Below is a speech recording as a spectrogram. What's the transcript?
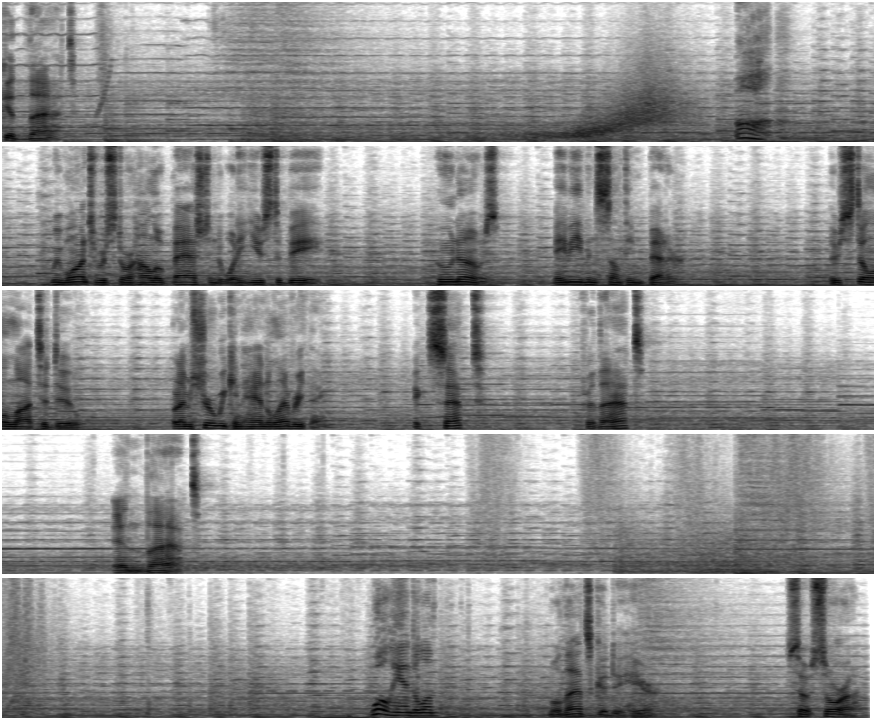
Look at that. Oh, We want to restore Hollow Bastion to what it used to be. Who knows? Maybe even something better. There's still a lot to do, but I'm sure we can handle everything. Except for that and that. We'll handle him. Well, that's good to hear. So, Sora,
